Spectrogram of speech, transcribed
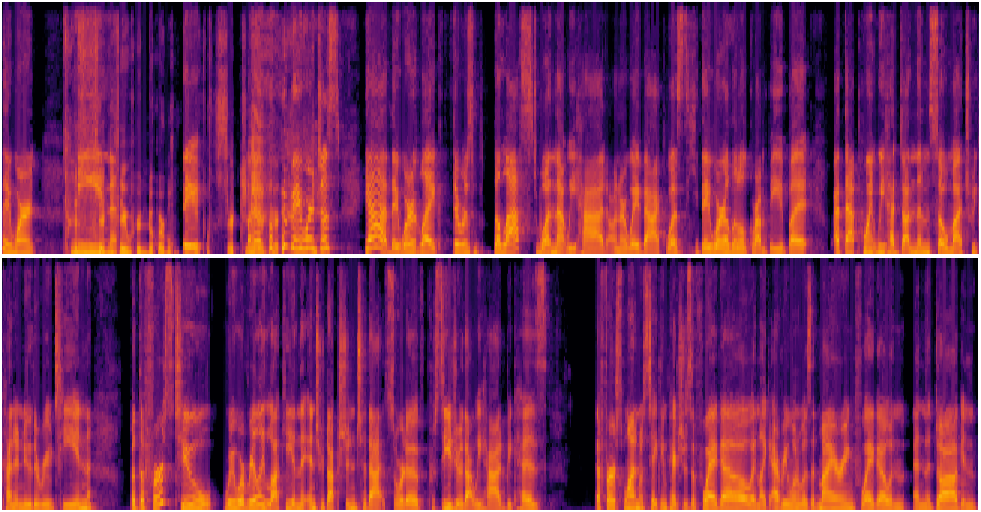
They weren't mean. they were normal They- people searching their car. they were just yeah they weren't like there was the last one that we had on our way back was they were a little grumpy but at that point we had done them so much we kind of knew the routine. But the first two we were really lucky in the introduction to that sort of procedure that we had because the first one was taking pictures of fuego and like everyone was admiring fuego and and the dog and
